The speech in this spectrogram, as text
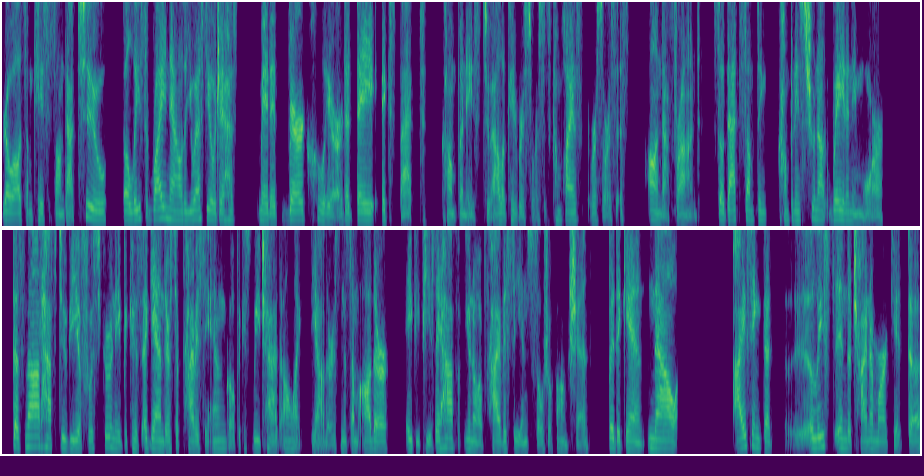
roll out some cases on that too. But at least right now, the US DOJ has made it very clear that they expect companies to allocate resources, compliance resources on that front. So that's something companies should not wait anymore. Does not have to be a full scrutiny because again, there's a privacy angle because WeChat, unlike the others and some other apps they have you know a privacy and social function but again now i think that uh, at least in the china market the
